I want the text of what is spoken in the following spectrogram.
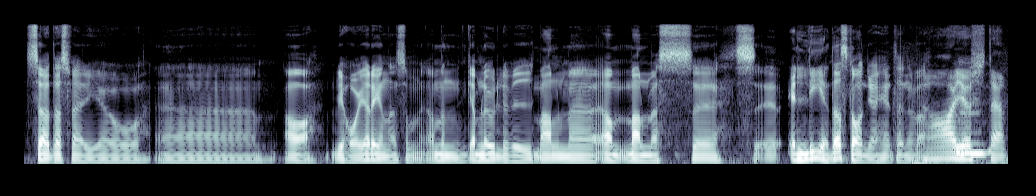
södra Sverige och eh, ja, vi har ju arenor som ja, men Gamla Ullevi, Malmö, ja, Malmös eh, Eleda stadion heter det nu va? Ja, just det.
